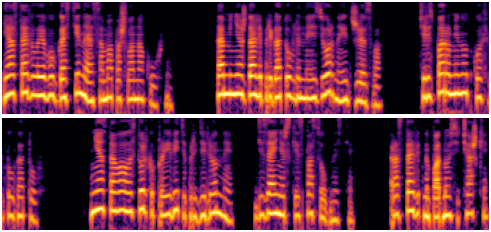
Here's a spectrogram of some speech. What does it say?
Я оставила его в гостиной, а сама пошла на кухню. Там меня ждали приготовленные зерна и джезва. Через пару минут кофе был готов. Мне оставалось только проявить определенные дизайнерские способности расставить на подносе чашки,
